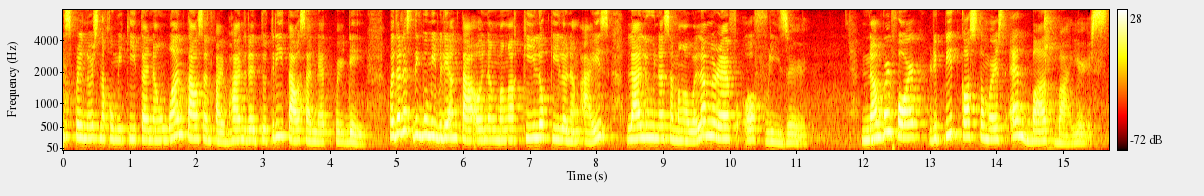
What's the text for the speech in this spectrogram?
icepreneurs na kumikita ng 1,500 to 3,000 net per day. Madalas ding bumibili ang tao ng mga kilo-kilo ng ice, lalo na sa mga walang ref o freezer. Number 4, repeat customers and bulk buyers.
